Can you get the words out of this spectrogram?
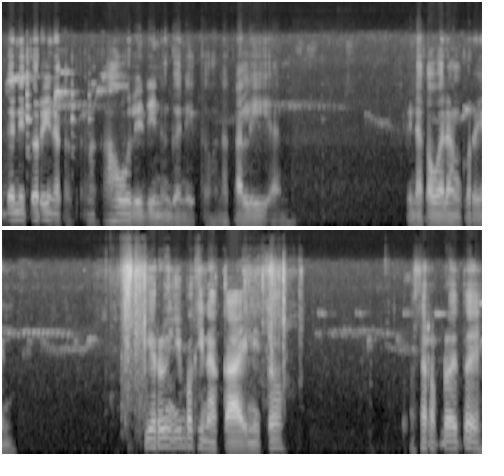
ganito rin, naka, nakahuli din ng ganito, natalian. Pinakawalan ko rin. Pero yung iba kinakain ito. Masarap daw ito eh.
